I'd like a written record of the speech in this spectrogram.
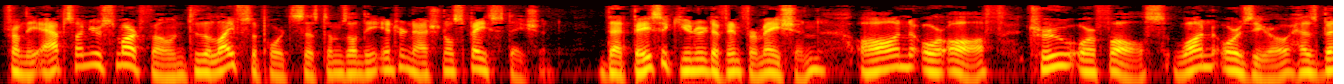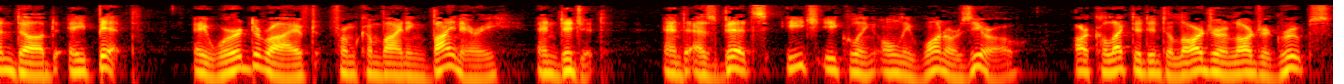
from the apps on your smartphone to the life support systems on the International Space Station. That basic unit of information, on or off, true or false, one or zero, has been dubbed a bit, a word derived from combining binary and digit. And as bits, each equaling only one or zero, are collected into larger and larger groups,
